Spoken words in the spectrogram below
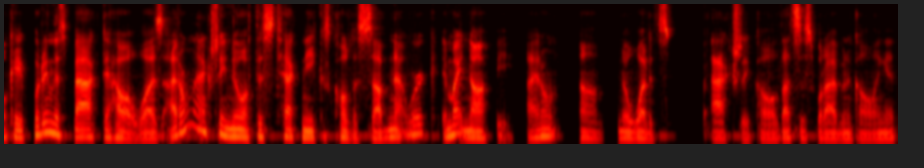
Okay, putting this back to how it was, I don't actually know if this technique is called a subnetwork. It might not be. I don't um, know what it's actually called. That's just what I've been calling it.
